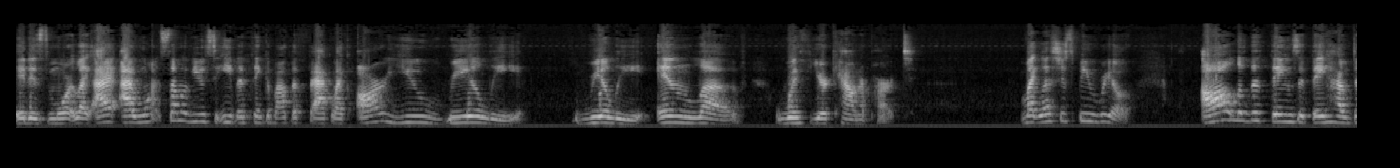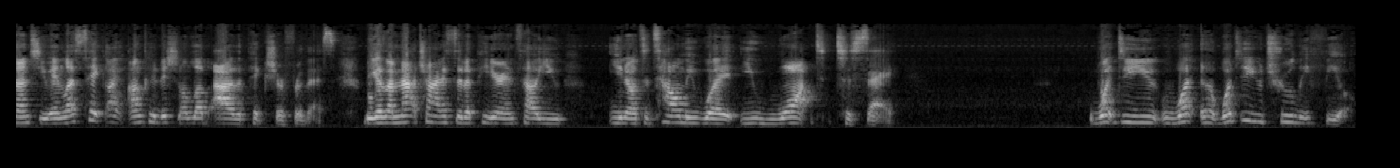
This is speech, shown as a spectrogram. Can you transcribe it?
It is more like I, I want some of you to even think about the fact like, are you really, really in love with your counterpart? Like, let's just be real all of the things that they have done to you. And let's take unconditional love out of the picture for this because I'm not trying to sit up here and tell you, you know, to tell me what you want to say. What do you what what do you truly feel?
